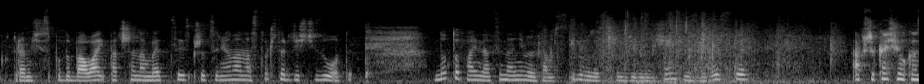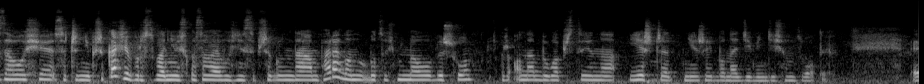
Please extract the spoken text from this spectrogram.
która mi się spodobała i patrzę na metce, jest przeceniona na 140 zł. No to fajna cena, nie wiem tam z ilu, ze 190, z 200. A przy kasie okazało się, znaczy nie przy kasie, po prostu pani mi skasowała, ja później sobie przeglądałam Paragon, bo coś mi mało wyszło, że ona była przeceniona jeszcze niżej, bo na 90 zł. Yy,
